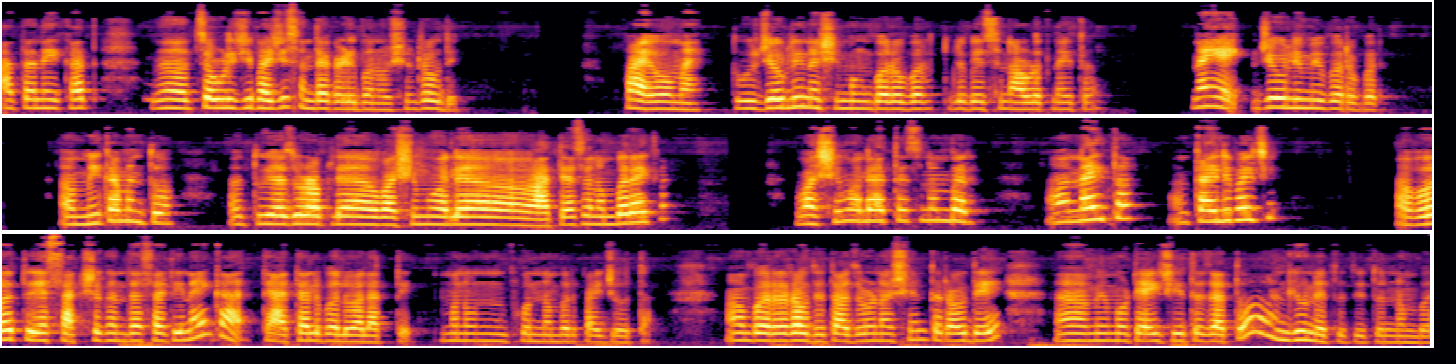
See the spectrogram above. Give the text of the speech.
आता नाही खात. चवळीची भाजी संध्याकाळी बनवशील राहू दे. पाय हो माय तू जेवली नशी मग बरोबर? तुला बेसन आवडत नाही तर. नाही आहे जेवली मी बरोबर. मी काय म्हणतो? तुझ्याजवळ आपल्या वाशिमवाल्या आत्याचा नंबर आहे का? वाशिमवाल्या आत्याचा नंबर? नाही तर. कायले पाहिजे? अगं तुझ्या साक्षगंधासाठी नाही का? त्या आत्याला बोलवा लागते. म्हणून फोन नंबर पाहिजे होता. बरं राहू दे. ताजवळ नसेल तर राहू दे. मी मोठ्या आईची इथं जातो आणि घेऊन येतो तिथून नंबर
